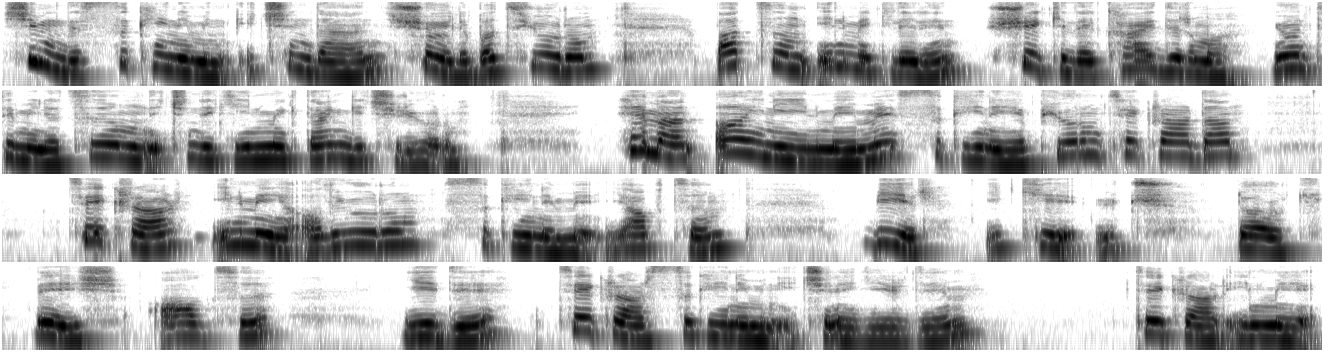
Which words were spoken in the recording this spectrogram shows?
Şimdi sık iğnemin içinden şöyle batıyorum. Battığım ilmeklerin şu şekilde kaydırma yöntemiyle tığımın içindeki ilmekten geçiriyorum. Hemen aynı ilmeğime sık iğne yapıyorum tekrardan. Tekrar ilmeği alıyorum. Sık iğnemi yaptım. 1, 2, 3, 4, 5, 6, 7. Tekrar sık iğnemin içine girdim. Tekrar ilmeği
